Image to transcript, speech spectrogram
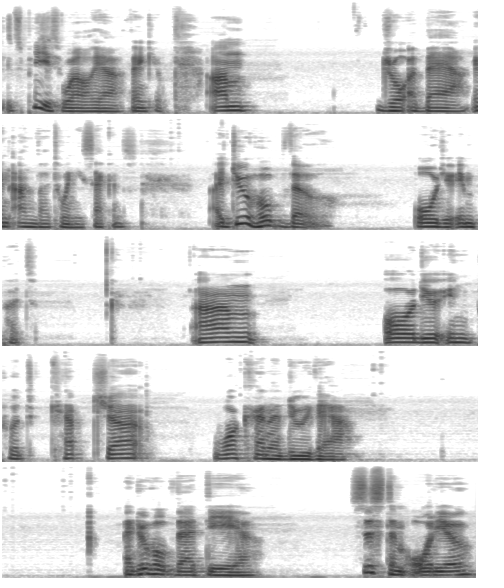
it's peace? Well, yeah, thank you. Um, draw a bear in under 20 seconds. I do hope though, audio input. Um, audio input capture. What can I do there? I do hope that the uh, system audio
